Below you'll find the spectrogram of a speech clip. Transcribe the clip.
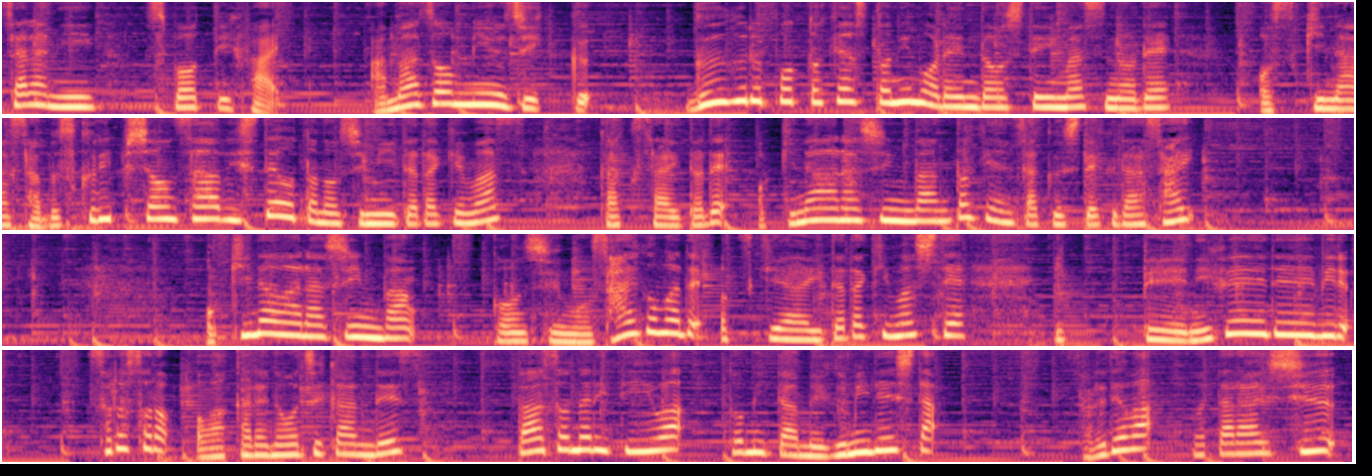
さらに Spotify、Amazon Music、Google ポッドキャストにも連動していますのでお好きなサブスクリプションサービスでお楽しみいただけます。各サイトで沖縄羅針盤と検索してください。沖縄羅針盤。今週も最後までお付き合いいただきまして一平二平デービルそろそろお別れのお時間です。パーソナリティは富田恵でした。それではまた来週。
